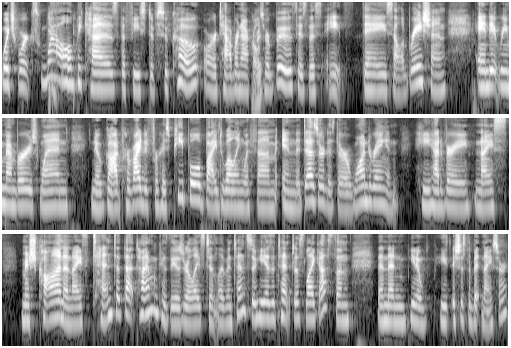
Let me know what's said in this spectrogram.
Which works well because the Feast of Sukkot or Tabernacles Right. or Booth is this eighth day celebration and it remembers when you know God provided for his people by dwelling with them in the desert as they're wandering and he had a very nice mishkan a nice tent at that time because the Israelites didn't live in tents. So he has a tent just like us and and then you know he, it's just a bit nicer.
